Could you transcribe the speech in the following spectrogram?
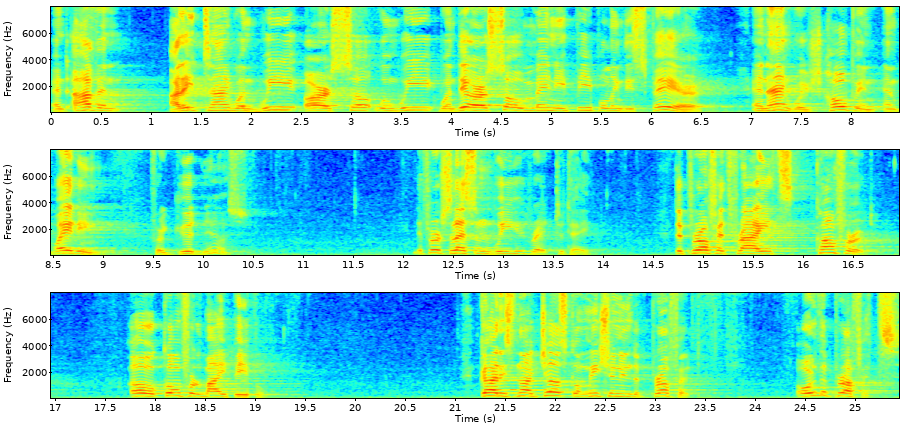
And Advent at a time when we are so when we when there are so many people in despair and anguish, hoping and waiting for good news. The first lesson we read today, the prophet writes, Comfort, oh, comfort my people. God is not just commissioning the prophet or the prophets.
